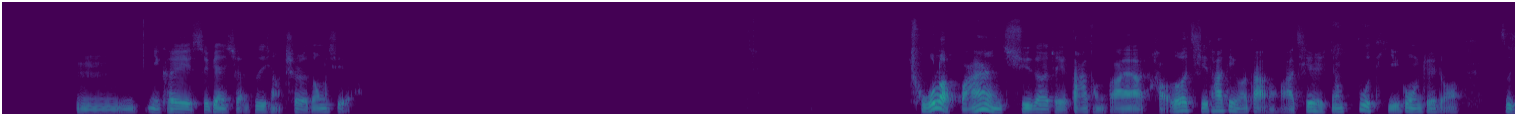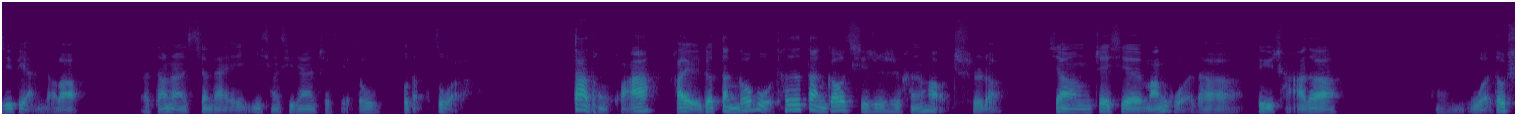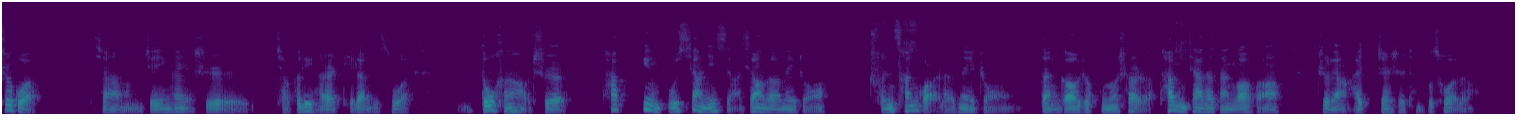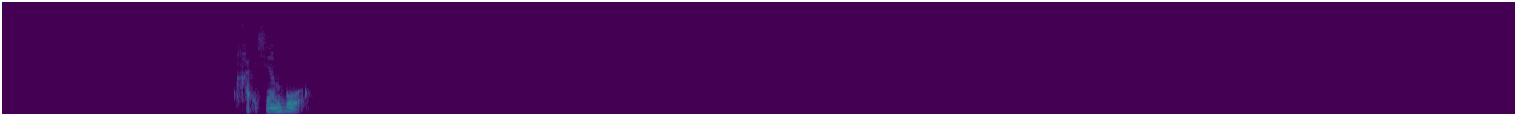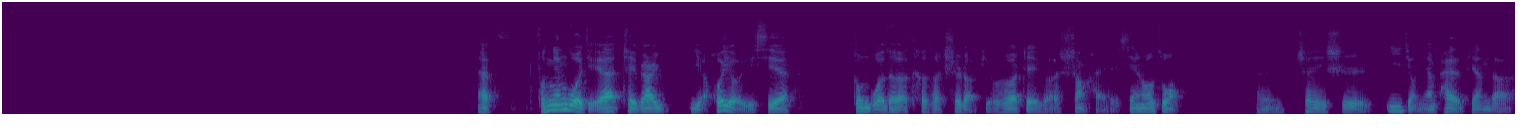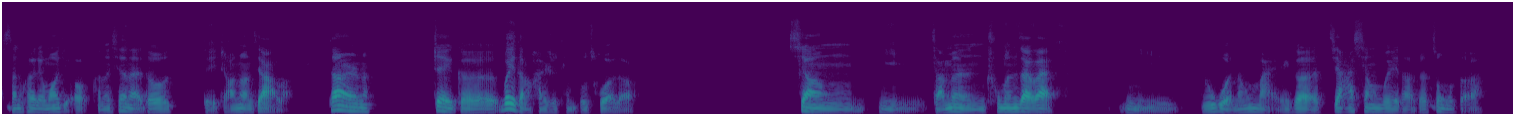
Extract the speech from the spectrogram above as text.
嗯，你可以随便选自己想吃的东西。除了华人区的这个大统华呀，好多其他地方大统华其实已经不提供这种自己点的了。呃，当然现在疫情期间这些都不怎么做了。大统华还有一个蛋糕部，它的蛋糕其实是很好吃的，像这些芒果的、绿茶的，嗯，我都吃过。像这应该也是巧克力还是提拉米苏，都很好吃。它并不像你想象的那种纯餐馆的那种蛋糕是糊弄事儿的，他们家的蛋糕房质量还真是挺不错的。海鲜部。哎，逢年过节这边也会有一些中国的特色吃的，比如说这个上海的鲜肉粽，嗯，这是一九年拍的片子，三块六毛九，可能现在都得涨涨价了。当然呢，这个味道还是挺不错的。像你咱们出门在外，你如果能买一个家乡味道的粽子，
